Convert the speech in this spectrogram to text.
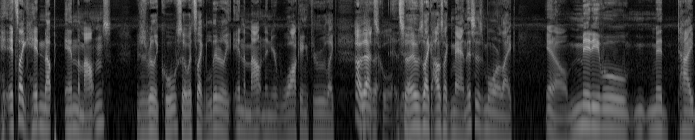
it's like hidden up in the mountains, which is really cool. So it's like literally in the mountain, and you're walking through like. Oh, that's the- cool. So yeah. it was like I was like, man, this is more like, you know, medieval, mid type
